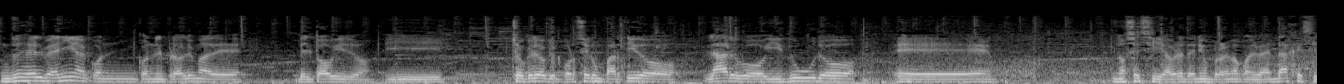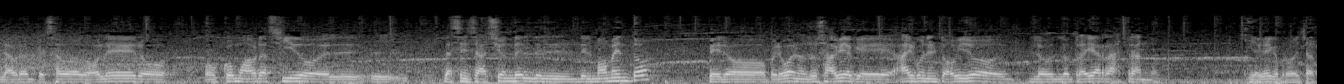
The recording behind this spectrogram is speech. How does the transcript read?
Entonces él venía con, con el problema de, del tobillo y yo creo que por ser un partido largo y duro, eh, no sé si habrá tenido un problema con el vendaje, si le habrá empezado a doler o, o cómo habrá sido el la sensación del, del, momento, pero, pero bueno, yo sabía que algo en el tobillo lo, lo, traía arrastrando y había que aprovechar.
